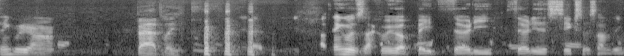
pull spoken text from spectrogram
I think we um badly. yeah, I think it was like we got beat 30, 30 to six or something.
